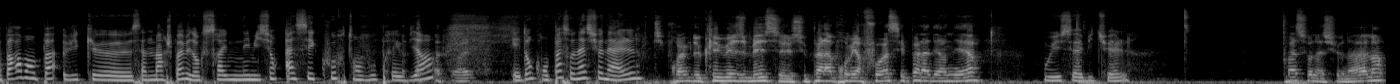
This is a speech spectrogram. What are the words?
Apparemment pas, vu que ça ne marche pas, mais donc ce sera une émission assez courte, on vous prévient. Ouais. Et donc on passe au national. Petit problème de clé USB, c'est pas la première fois, c'est pas la dernière. Oui, c'est habituel. Passe au national.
